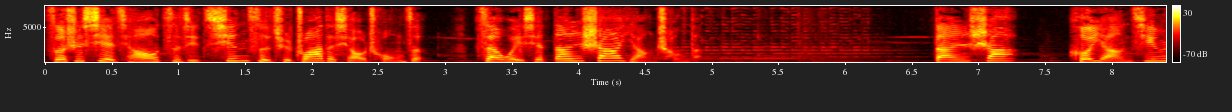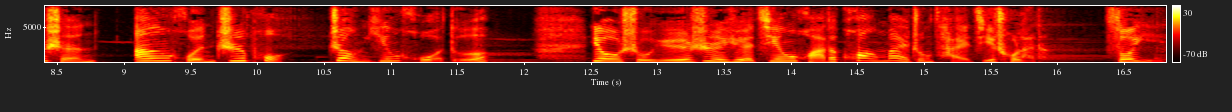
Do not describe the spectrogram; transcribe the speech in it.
则是谢桥自己亲自去抓的小虫子，再喂些丹砂养成的。丹砂可养精神、安魂、之魄、正因火德，又属于日月精华的矿脉中采集出来的。所以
